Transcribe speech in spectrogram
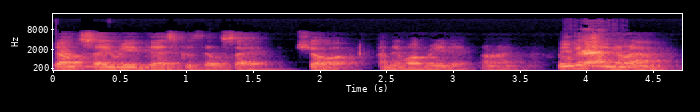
don't say read this because they'll say sure and they won't read it. All right. Leave it right. lying around.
